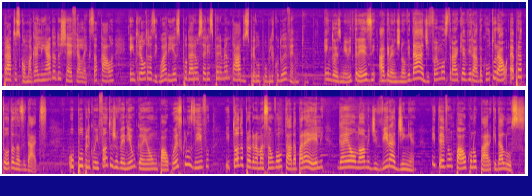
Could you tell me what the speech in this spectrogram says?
pratos como a galinhada do chefe Alex Atala, entre outras iguarias, puderam ser experimentados pelo público do evento. Em 2013, a grande novidade foi mostrar que a virada cultural é para todas as idades. O público infanto-juvenil ganhou um palco exclusivo e toda a programação voltada para ele ganhou o nome de Viradinha e teve um palco no Parque da Luz.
